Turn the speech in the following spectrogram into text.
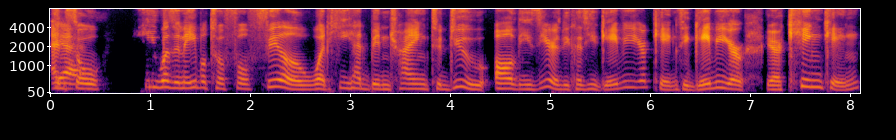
And yeah. so he wasn't able to fulfill what he had been trying to do all these years because he gave you your kings he gave you your your king king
